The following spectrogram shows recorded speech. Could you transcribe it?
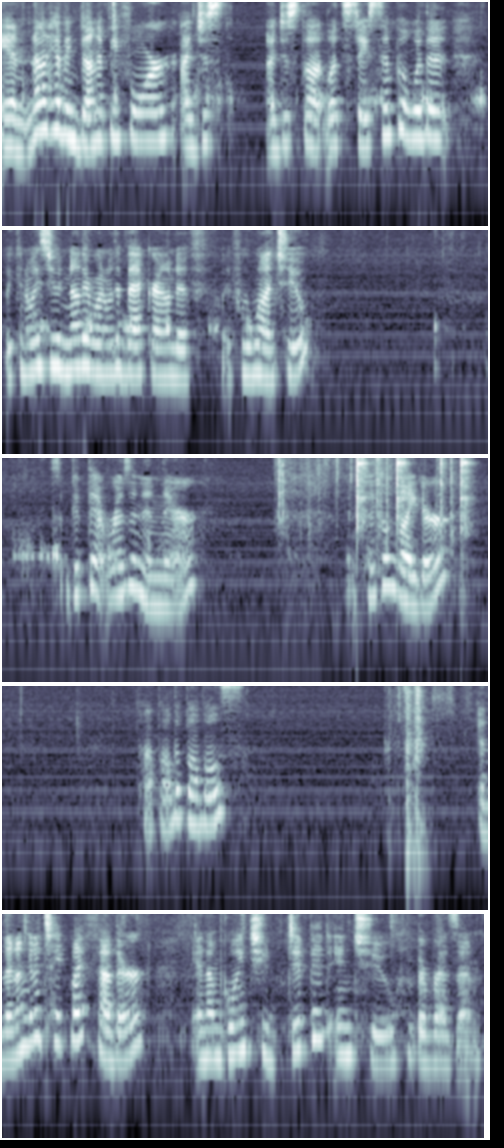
And not having done it before, I just I just thought let's stay simple with it. We can always do another one with a background if, if we want to. So get that resin in there. And take a lighter. Pop all the bubbles. And then I'm going to take my feather and I'm going to dip it into the resin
